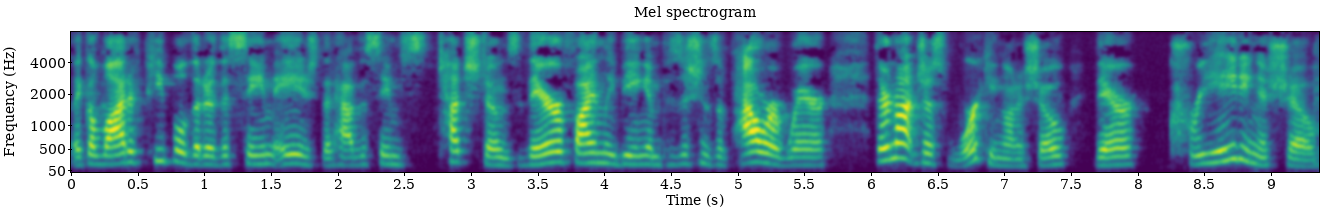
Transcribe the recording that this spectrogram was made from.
Like a lot of people that are the same age, that have the same touchstones, they're finally being in positions of power where they're not just working on a show, they're creating a show,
